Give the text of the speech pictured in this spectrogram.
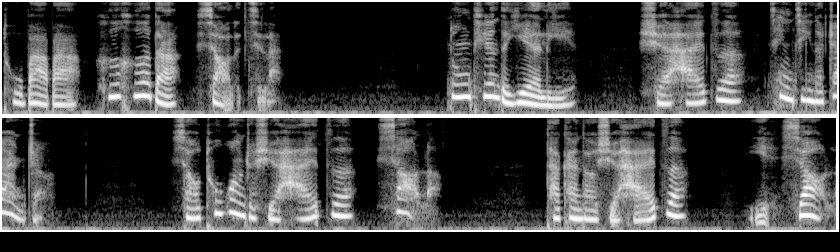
兔爸爸呵呵的笑了起来。冬天的夜里，雪孩子静静的站着。小兔望着雪孩子笑了，它看到雪孩子也笑了。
